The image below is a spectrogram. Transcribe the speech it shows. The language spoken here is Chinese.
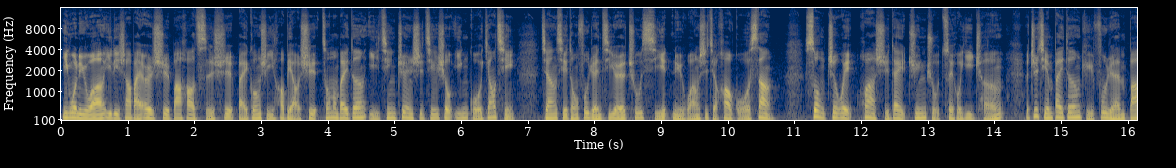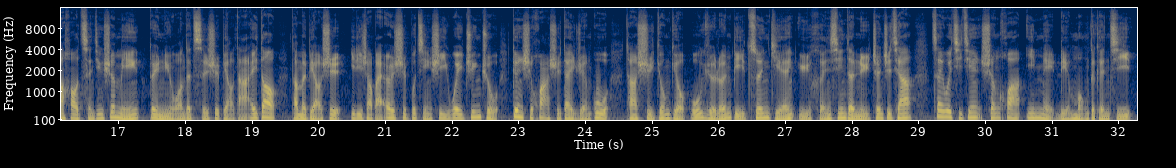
英国女王伊丽莎白二世八号辞世，白宫十一号表示，总统拜登已经正式接受英国邀请，将协同夫人吉尔出席女王十九号国丧。送这位划时代君主最后一程。而之前，拜登与夫人八号曾经声明对女王的辞世表达哀悼。他们表示，伊丽莎白二世不仅是一位君主，更是划时代人物。她是拥有无与伦比尊严与恒心的女政治家，在位期间深化英美联盟的根基。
